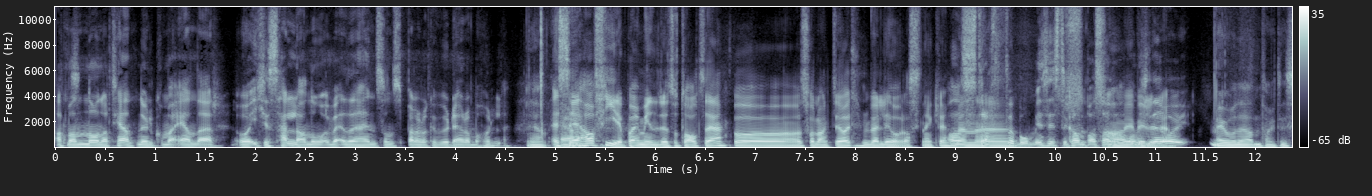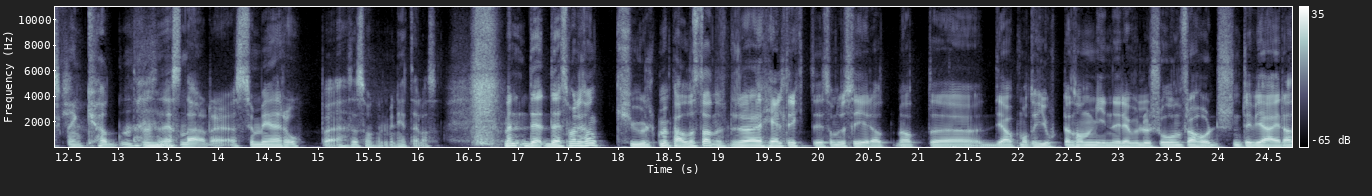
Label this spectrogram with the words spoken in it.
at man, noen har tjent 0,1 der, og ikke selger han nå, er det en sånn spiller dere vurderer å beholde? ja. SC Ja. har fire poeng mindre totalt, ser jeg, på så langt i år. Veldig overraskende, egentlig. Og Men, eh, straffebom i siste kamp, altså. så mye er billigere. jo Jo, det hadde han faktisk. Den kødden. Mm. Det er sånn der eh, summerer opp eh, sesongen min hittil, altså. Men det, det som er litt sånn kult med Palace, da, det er helt riktig som du sier, at, at uh, de har på en måte gjort en sånn minirevolusjon fra Hodgson til Vieira,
